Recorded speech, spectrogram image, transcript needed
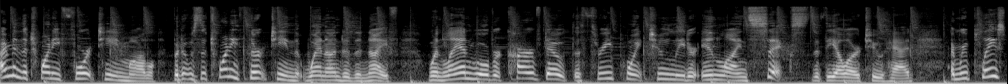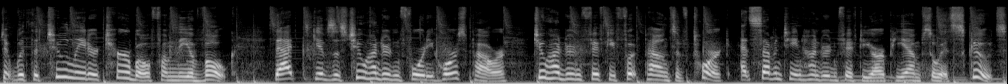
I'm in the 2014 model, but it was the 2013 that went under the knife when Land Rover carved out the 3.2 litre inline six that the LR2 had and replaced it with the 2 litre turbo from the Evoque. That gives us 240 horsepower, 250 foot-pounds of torque at 1750 RPM, so it scoots.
